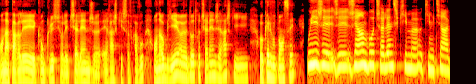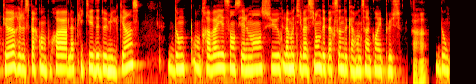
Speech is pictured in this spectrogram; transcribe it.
on a parlé et conclu sur les challenges RH qui s'offrent à vous. On a oublié euh, d'autres challenges RH qui, auxquels vous pensez? Oui, j'ai un beau challenge qui me, qui me tient à cœur et j'espère qu'on pourra l'appliquer dès 2015 donc, on travaille essentiellement sur la motivation des personnes de 45 ans et plus. Ah ah. Donc,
